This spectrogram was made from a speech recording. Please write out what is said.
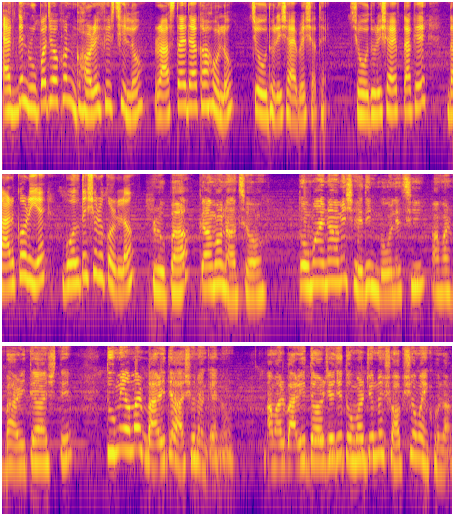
একদিন রূপা যখন ঘরে ফিরছিল, রাস্তায় দেখা হলো চৌধুরী সাহেবের সাথে। চৌধুরী সাহেব তাকে দাঁড় করিয়ে বলতে শুরু করল, রূপা, কেমন আছো? তোমায় না আমি সেদিন বলেছি আমার বাড়িতে আসতে। তুমি আমার বাড়িতে আসো না কেন? আমার বাড়ির দরজা যে তোমার জন্য সব সময় খোলা।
